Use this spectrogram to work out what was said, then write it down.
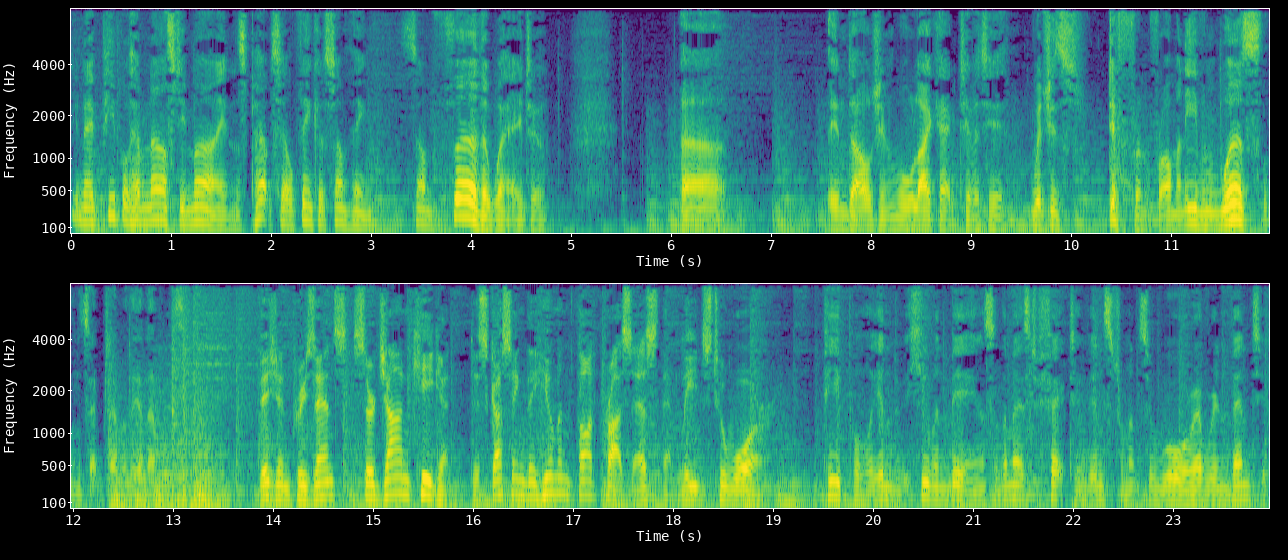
you know, people have nasty minds. Perhaps they'll think of something, some further way to uh, indulge in warlike activity, which is different from and even worse than September the 11th. Vision presents Sir John Keegan discussing the human thought process that leads to war. People, human beings, are the most effective instruments of war ever invented.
